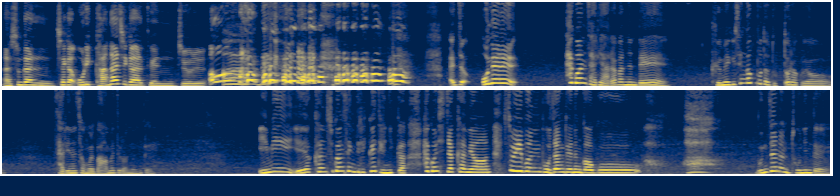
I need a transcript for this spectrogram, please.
아, 순간 제가 우리 강아지가 된 줄. 어? 아, 네. 아, 저 오늘 학원 자리 알아봤는데 금액이 생각보다 높더라고요. 자리는 정말 마음에 들었는데 이미 예약한 수강생들이 꽤 되니까 학원 시작하면 수입은 보장되는 거고 아, 문제는 돈인데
